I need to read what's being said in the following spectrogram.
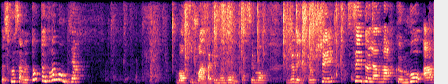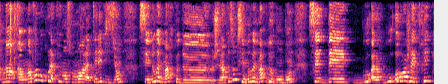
parce que ça me tente vraiment bien. Bon, ensuite, je vois un paquet de bonbons, forcément, je vais le piocher. C'est de la marque Moham. Euh, on en voit beaucoup la pub en ce moment à la télévision. C'est une nouvelle marque de... J'ai l'impression que c'est une nouvelle marque de bonbons. C'est des goûts... Alors, goût orange électrique,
